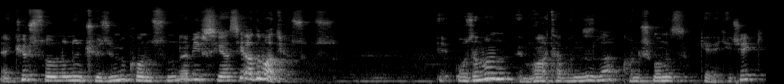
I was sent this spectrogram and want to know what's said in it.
e, Kürt sorununun çözümü konusunda bir siyasi adım atıyorsunuz. E, o zaman e, muhatabınızla konuşmanız gerekecek.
